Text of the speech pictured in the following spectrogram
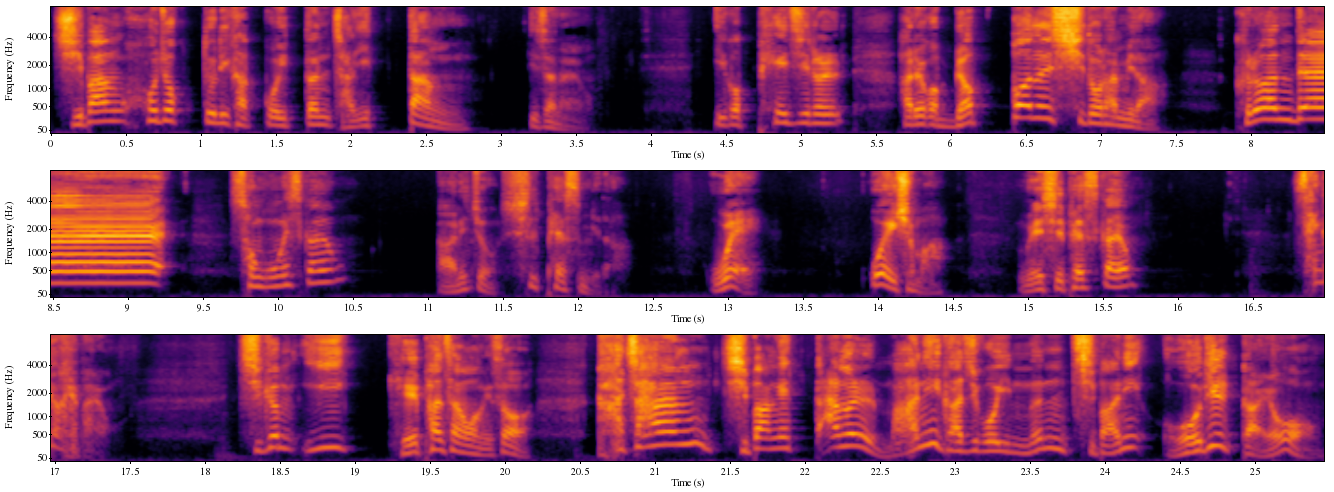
지방 호족들이 갖고 있던 자기 땅이잖아요. 이거 폐지를 하려고 몇 번을 시도를 합니다. 그런데 성공했을까요? 아니죠. 실패했습니다. 왜? 왜什么? 왜 실패했을까요? 생각해봐요. 지금 이 개판 상황에서 가장 지방의 땅을 많이 가지고 있는 집안이 어딜까요?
